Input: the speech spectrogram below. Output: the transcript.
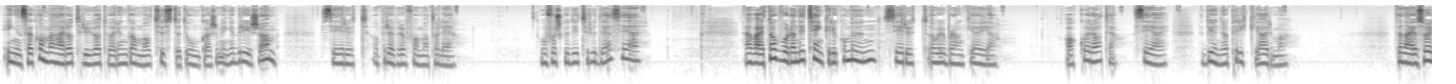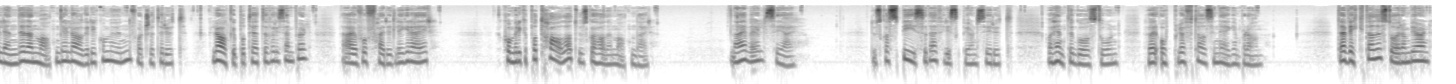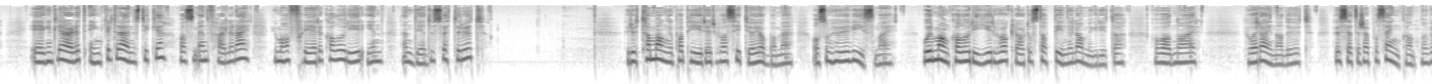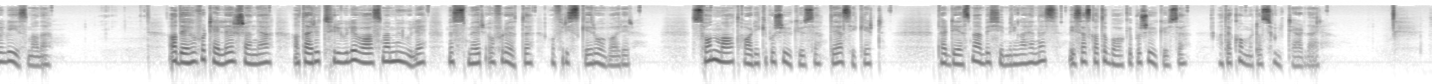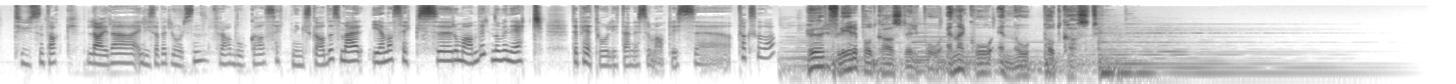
Ingen skal komme her og tro at du er en gammel, tustete ungkar som ingen bryr seg om, sier Ruth og prøver å få meg til å le. Hvorfor skulle de tro det, sier jeg. Jeg veit nok hvordan de tenker i kommunen, sier Ruth og blir blank i øya. Akkurat, ja, sier jeg, det begynner å prikke i arma. Den er jo så elendig, den maten de lager i kommunen, fortsetter Ruth. Lakepoteter, for eksempel, det er jo forferdelige greier. Det kommer ikke på tale at du skal ha den maten der. Nei vel, sier jeg. Du skal spise deg frisk, Bjørn, sier Ruth og henter gåstolen, hun er oppløfta av sin egen plan. Det er vekta det står om, Bjørn. Egentlig er det et enkelt regnestykke, hva som enn feiler deg, vi må ha flere kalorier inn enn det du svetter ut. Ruth har mange papirer hun har sittet og jobba med, og som hun vil vise meg, hvor mange kalorier hun har klart å stappe inn i lammegryta, og hva det nå er. Hun har regna det ut, hun setter seg på sengekanten og vil vise meg det. Av det hun forteller, skjønner jeg at det er utrolig hva som er mulig med smør og fløte og friske råvarer. Sånn mat har de ikke på sjukehuset, det er sikkert. Det er det som er bekymringa hennes hvis jeg skal tilbake på sjukehuset, at jeg kommer til å sulte i hjel der. Tusen takk, Laila Elisabeth Lorentzen fra boka 'Setningsskade', som er én av seks romaner nominert til P2-lytternes romanpris. Takk skal du ha. Hør flere podkaster på nrk.no podkast.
